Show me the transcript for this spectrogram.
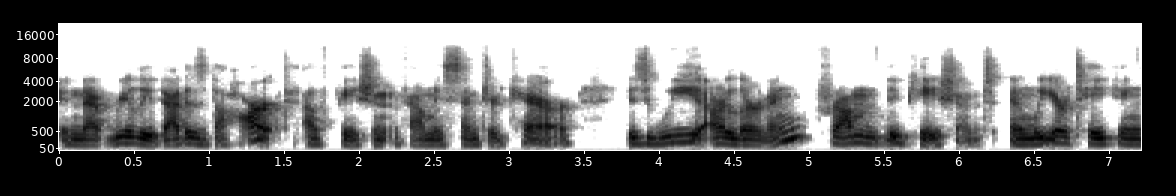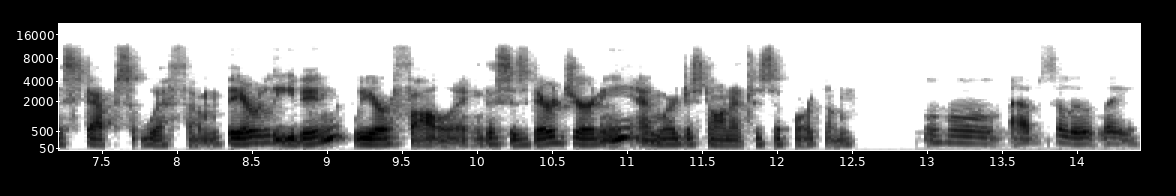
in uh, that really that is the heart of patient and family centered care is we are learning from the patient and we are taking steps with them. They are leading we are following. This is their journey and we're just on it to support them Mm-hmm, absolutely.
